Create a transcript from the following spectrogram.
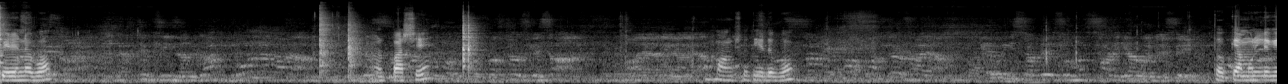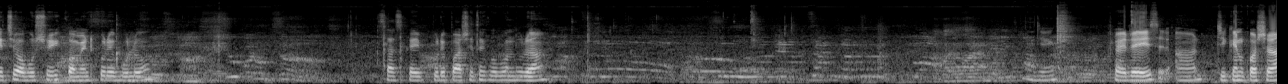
বেড়ে নেব। আর পাশে মাংস দিয়ে দেবো। তো কেমন লেগেছে অবশ্যই কমেন্ট করে বলো। সাবস্ক্রাইব করে পাশে থেকো বন্ধুরা। ফ্রাইড রাইস আর চিকেন কষা।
